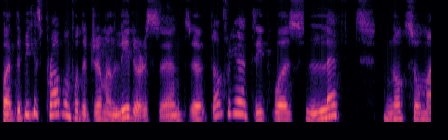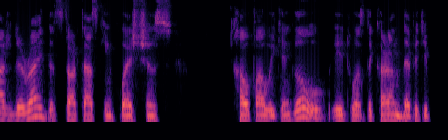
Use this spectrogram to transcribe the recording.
But the biggest problem for the German leaders, and uh, don't forget, it was left, not so much the right, that start asking questions how far we can go. It was the current deputy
